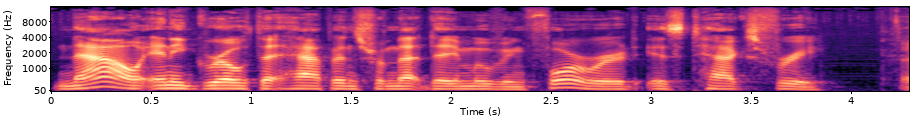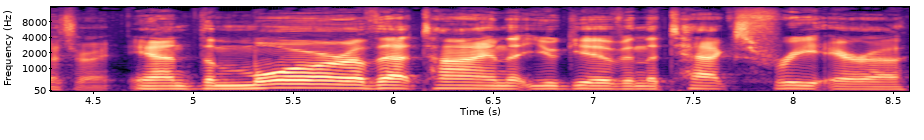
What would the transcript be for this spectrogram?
now any growth that happens from that day moving forward is tax free. That's right. And the more of that time that you give in the tax-free era,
